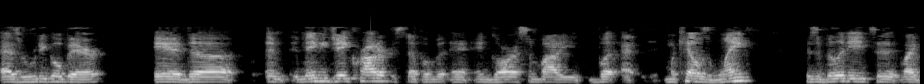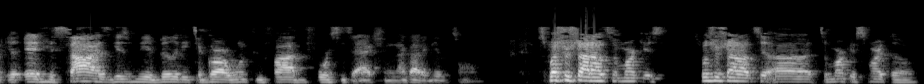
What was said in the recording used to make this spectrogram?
as Rudy Gobert, and uh and maybe Jae Crowder could step up and, and guard somebody. But at Mikal's length, his ability to like and his size gives him the ability to guard one through five and force into action. And I got to give it to him. Special shout out to Marcus. Special shout out to uh to Marcus Smart though.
